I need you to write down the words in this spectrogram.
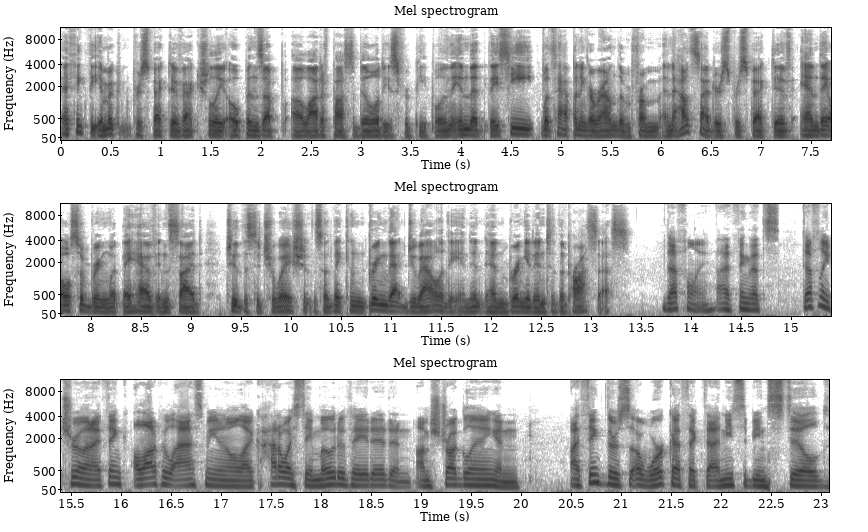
I think the immigrant perspective actually opens up a lot of possibilities for people in, in, that they see what's happening around them from an outsider's perspective, and they also bring what they have inside to the situation. So they can bring that duality and, and bring it into the process. Definitely. I think that's definitely true. And I think a lot of people ask me, you know, like, how do I stay motivated? And I'm struggling. And I think there's a work ethic that needs to be instilled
